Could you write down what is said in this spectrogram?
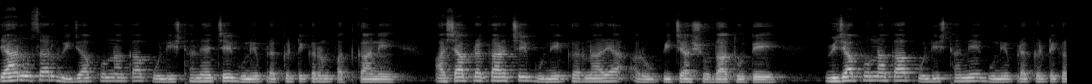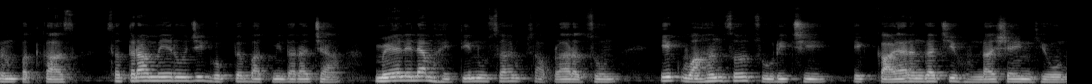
त्यानुसार विजापूर नाका पोलीस ठाण्याचे गुन्हे प्रकटीकरण पथकाने अशा प्रकारचे गुन्हे करणाऱ्या आरोपीच्या शोधात होते. विजापूर नाका पोलीस ठाणे गुन्हे प्रकटीकरण पथकास सतरा मे रोजी गुप्त बातमीदाराच्या मिळालेल्या माहितीनुसार सापळा रचून एक वाहनसह चोरीची एक काळ्या रंगाची होंडा शाईन घेऊन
